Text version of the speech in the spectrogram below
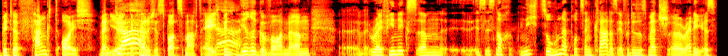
Bitte fangt euch, wenn ihr Ja. gefährliche Spots macht. Ey, ich Ja. bin irre geworden. Ähm, äh, Ray Phoenix, ähm, es ist noch nicht so 100% klar, dass er für dieses Match äh, ready ist,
